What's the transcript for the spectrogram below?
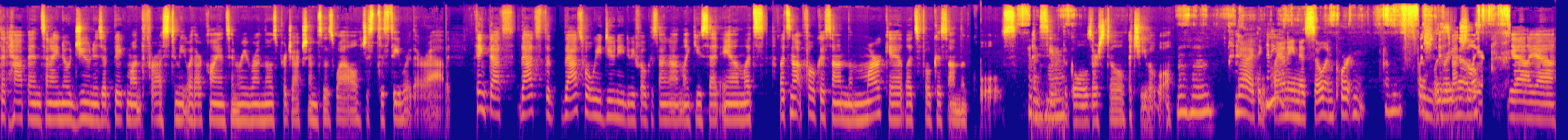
that happens. And I know June is a big month for us to meet with our clients and rerun those projections as well, just to see where they're at think that's that's the that's what we do need to be focusing on on like you said and let's let's not focus on the market let's focus on the goals mm-hmm. and see if mm-hmm. the goals are still achievable mm-hmm. yeah i think planning is so important especially, especially right yeah yeah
